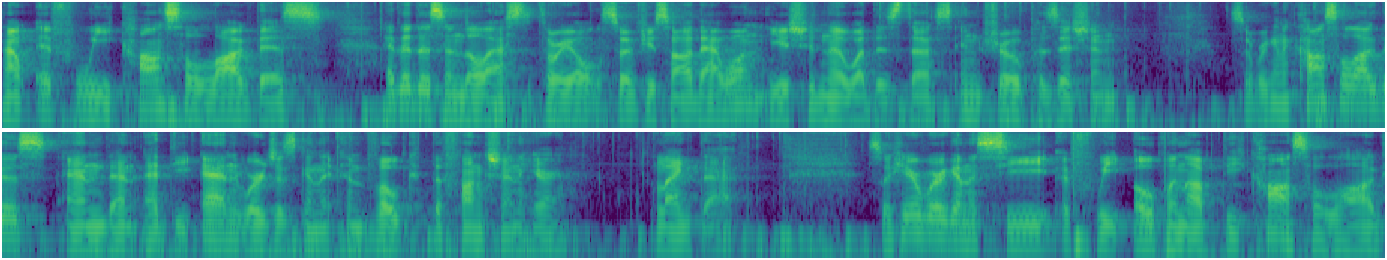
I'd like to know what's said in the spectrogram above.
Now, if we console log this, I did this in the last tutorial, so if you saw that one, you should know what this does. Intro position so we're gonna console log this, and then at the end, we're just gonna invoke the function here, like that. So here we're gonna see if we open up the console log,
